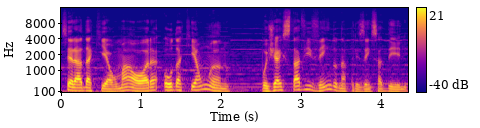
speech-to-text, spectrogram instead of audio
será daqui a uma hora ou daqui a um ano, pois já está vivendo na presença dele.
